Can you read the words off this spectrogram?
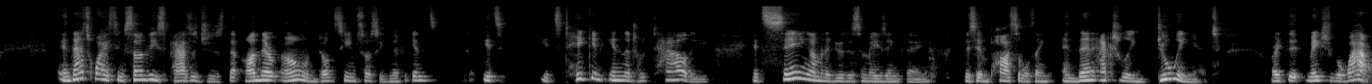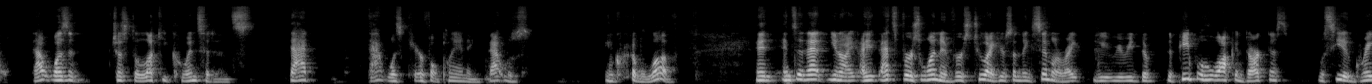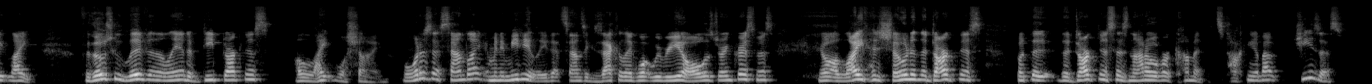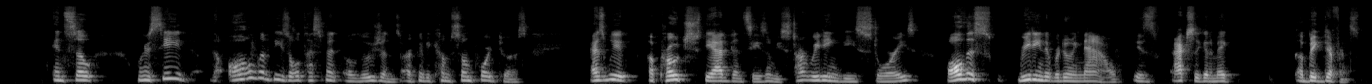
And that's why I think some of these passages that on their own don't seem so significant, it's it's taken in the totality. It's saying I'm going to do this amazing thing, this impossible thing, and then actually doing it, right? That makes you go, wow, that wasn't just a lucky coincidence. That that was careful planning. That was incredible love. And and so that you know, I, I, that's verse one. And verse two, I hear something similar, right? We, we read the, the people who walk in darkness will see a great light. For those who live in the land of deep darkness, a light will shine. Well, what does that sound like? I mean, immediately that sounds exactly like what we read always during Christmas. You know, a light has shone in the darkness, but the, the darkness has not overcome it. It's talking about Jesus. And so we're going to see that all of these Old Testament allusions are going to become so important to us. As we approach the Advent season, we start reading these stories. All this reading that we're doing now is actually going to make a big difference.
